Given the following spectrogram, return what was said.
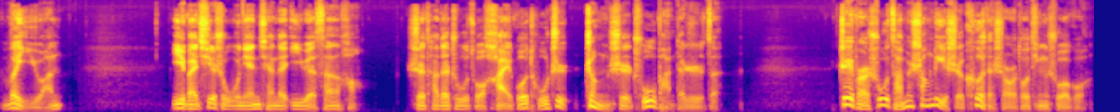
魏源。一百七十五年前的一月三号，是他的著作《海国图志》正式出版的日子。这本书咱们上历史课的时候都听说过，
